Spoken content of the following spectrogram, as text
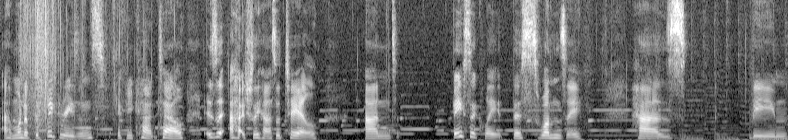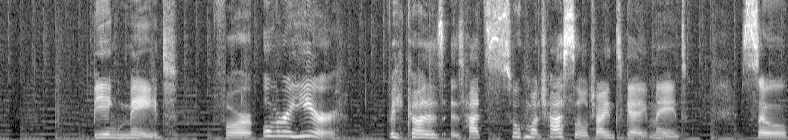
And one of the big reasons, if you can't tell, is it actually has a tail. And basically, this onesie has been being made for over a year because it's had so much hassle trying to get it made. So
